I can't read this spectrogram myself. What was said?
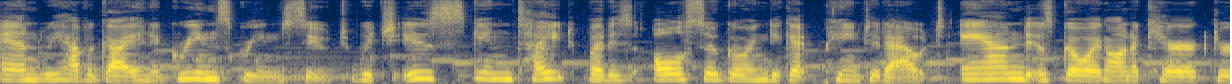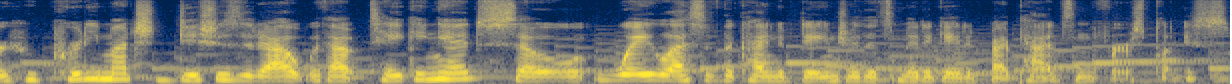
And we have a guy in a green screen suit, which is skin tight, but is also going to get painted out, and is going on a character who pretty much dishes it out without taking it, so way less of the kind of danger that's mitigated by pads in the first place.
